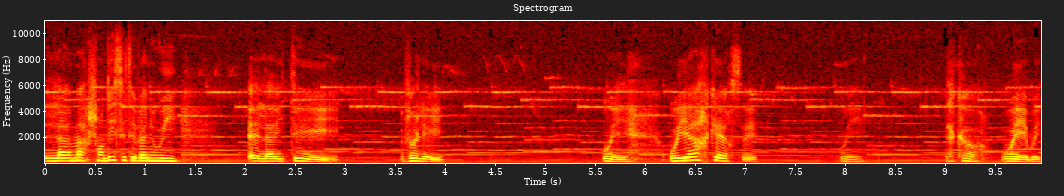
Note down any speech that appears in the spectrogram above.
La marchandise s'est évanouie. Elle a été volée. Oui, oui, Harker, c'est. Oui. D'accord, oui, oui.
